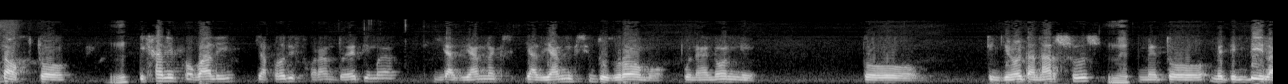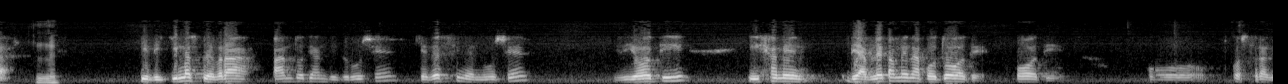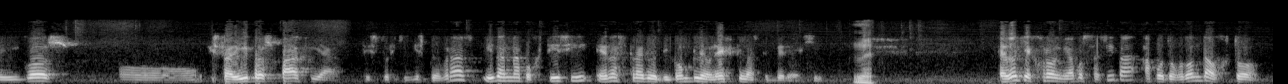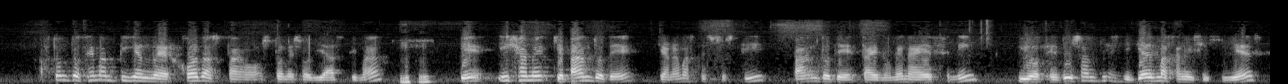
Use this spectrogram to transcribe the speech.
88, είχαν υποβάλει για πρώτη φορά το αίτημα για, για διάνοιξη του δρόμου που να ενώνει το, την κοινότητα Νάρσους Ναι. με, το, με την πύλα. Ναι. Η δική μας πλευρά πάντοτε αντιδρούσε και δεν συνενούσε διότι είχαμε, διαβλέπαμε από τότε ότι ο, ο στρατηγικός, ο, η στρατηγική προσπάθεια της τουρκικής πλευράς ήταν να αποκτήσει ένα στρατιωτικό πλεονέκτημα στην περιοχή. Ναι. Εδώ και χρόνια, όπως σας είπα, από το 88 αυτό το θέμα πήγαινε ερχόταν στα- στο μεσοδιάστημα Μμμ. και είχαμε και πάντοτε, για να είμαστε σωστοί, πάντοτε τα Ηνωμένα Έθνη υιοθετούσαν τις δικές μας ανησυχίες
